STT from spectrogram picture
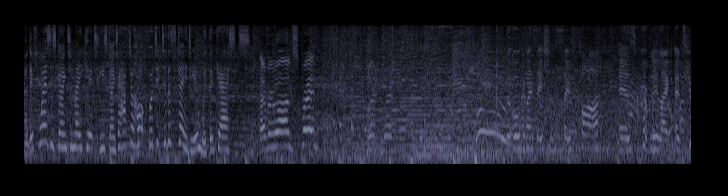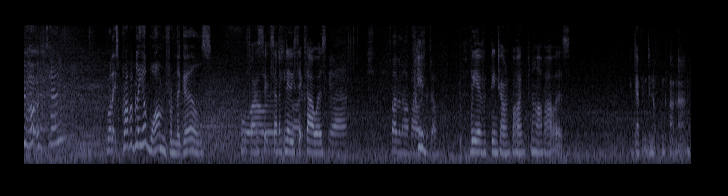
And if Wes is going to make it, he's going to have to hot foot it to the stadium with the guests. Everyone, sprint! The organisation so far is probably like a two out of ten. Well, it's probably a one from the girls. Four, five, six, seven, nearly six hours. Yeah. Five and a half hours We've- we've done. We have been travelling for five and a half hours. We definitely did not think about Nan.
